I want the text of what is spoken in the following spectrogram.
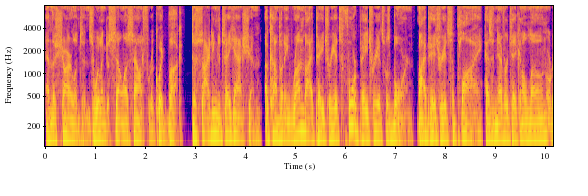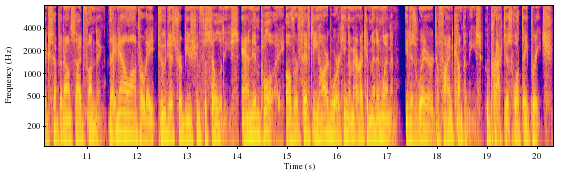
and the charlatans willing to sell us out for a quick buck. Deciding to take action, a company run by patriots for patriots was born. My Patriot Supply has never taken a loan or accepted outside funding. They now operate two distribution facilities and employ over 50 hardworking American men and women. It is rare to find companies who practice what they preach.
